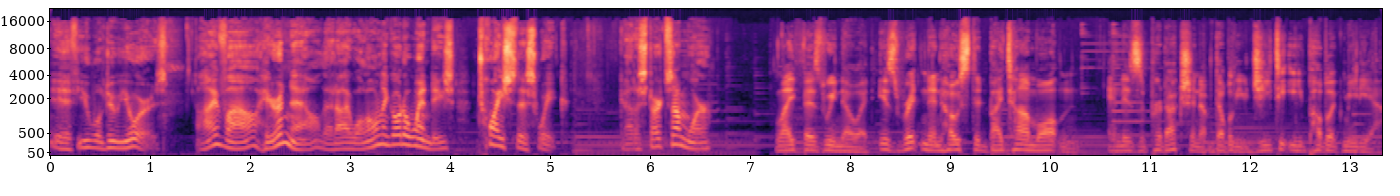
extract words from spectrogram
if you will do yours. I vow here and now that I will only go to Wendy's twice this week. Gotta start somewhere. Life as We Know It is written and hosted by Tom Walton and is a production of WGTE Public Media.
